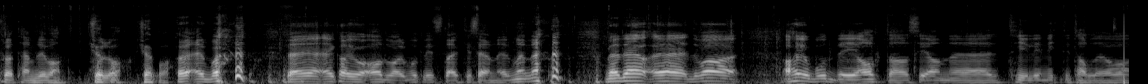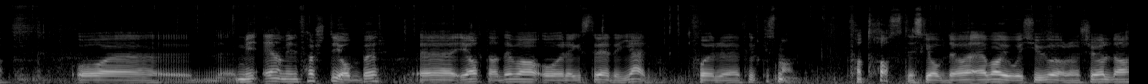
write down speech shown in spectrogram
fra et hemmelig vann. Kjør på. kjør på. Jeg, det, jeg kan jo advare mot litt sterke scener, men, men det, eh, det var Jeg har jo bodd i Alta siden eh, tidlig 90-tallet, og, og eh, en av mine første jobber eh, i Alta, det var å registrere jerv for eh, Fylkesmannen. Fantastisk jobb. Det var, jeg var jo i 20-åra sjøl da,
